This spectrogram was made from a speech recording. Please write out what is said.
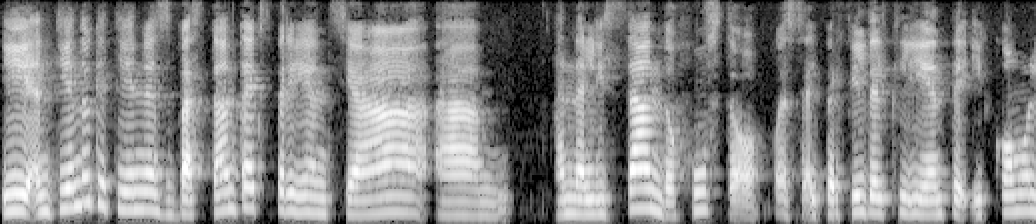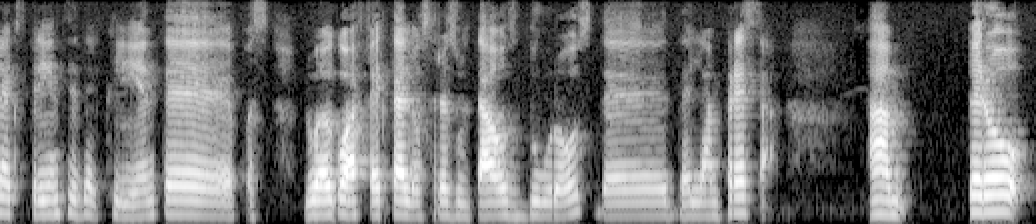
Y entiendo que tienes bastante experiencia analizando justo pues, el perfil del cliente y cómo la experiencia del cliente pues, luego afecta los resultados duros de, la empresa. pero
